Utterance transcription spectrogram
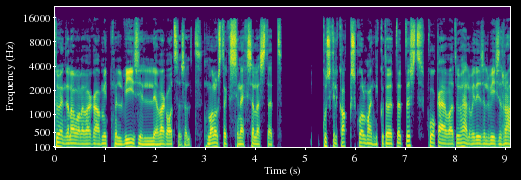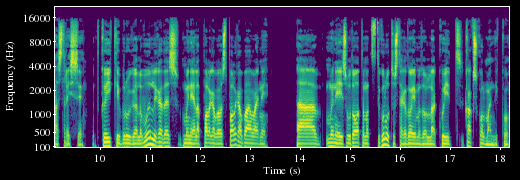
tööandja lauale väga mitmel viisil ja väga otseselt. ma alustaksin ehk sellest, et kuskil kaks kolmandikku töötajatest kogevad ühel või teisel viisil rahastressi, et kõik ei pruugi olla võlgades, mõni elab palgapäevast palgapäevani äh,, mõni ei suuda ootamatute kulutustega toime tulla, kuid kaks kolmandikku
